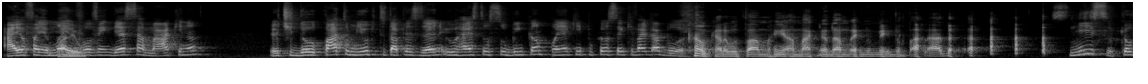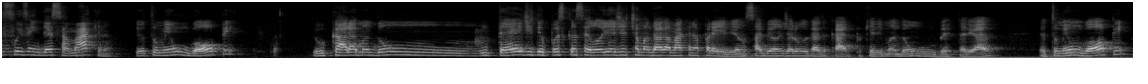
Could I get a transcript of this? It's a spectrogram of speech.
Aí eu falei, mãe, Valeu. eu vou vender essa máquina Eu te dou 4 mil que tu tá precisando e o resto eu subo em campanha aqui porque eu sei que vai dar boa. o cara botou a, mãe, a máquina da mãe no meio da parada. Nisso que eu fui vender essa máquina, eu tomei um golpe. O cara mandou um, um TED, depois cancelou e eu já tinha mandado a máquina para ele. Eu não sabia onde era o lugar do cara, porque ele mandou um Uber, tá ligado? Eu tomei um golpe,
